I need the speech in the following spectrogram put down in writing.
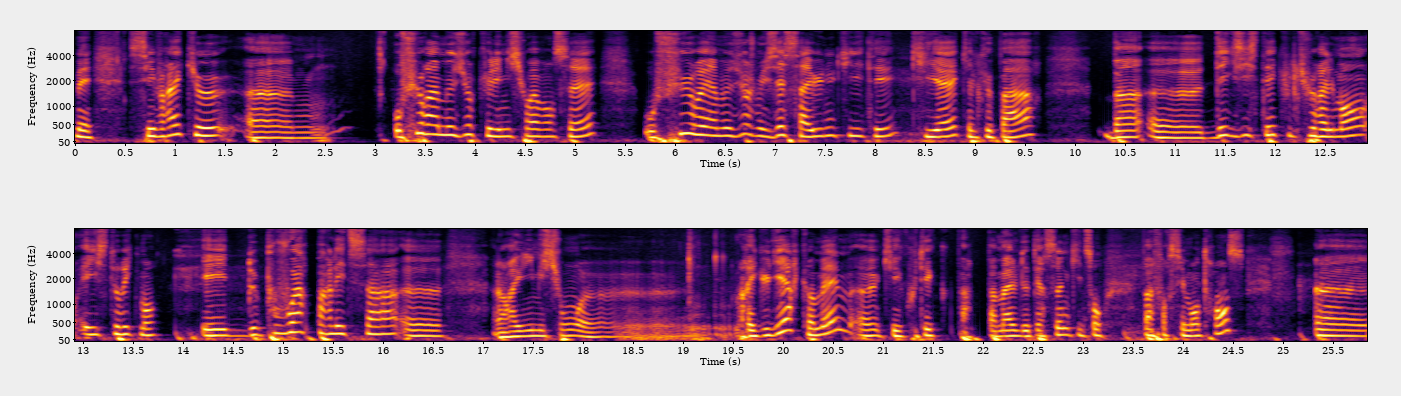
mais c'est vrai que au fur et à mesure que l'émission avançait, au fur et à mesure, je me disais ça a une utilité qui est quelque part ben, euh, d'exister culturellement et historiquement. Et de pouvoir parler de ça euh, alors à une émission euh, régulière quand même qui est écoutée par pas mal de personnes qui ne sont pas forcément trans euh,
